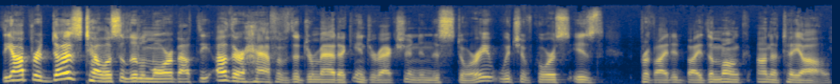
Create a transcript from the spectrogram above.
The opera does tell us a little more about the other half of the dramatic interaction in this story, which, of course, is provided by the monk Anatayal.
